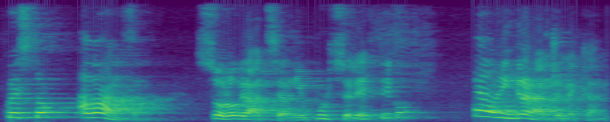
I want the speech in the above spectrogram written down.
Questo avanza solo grazie a un impulso elettrico e a un ingranaggio meccanico.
